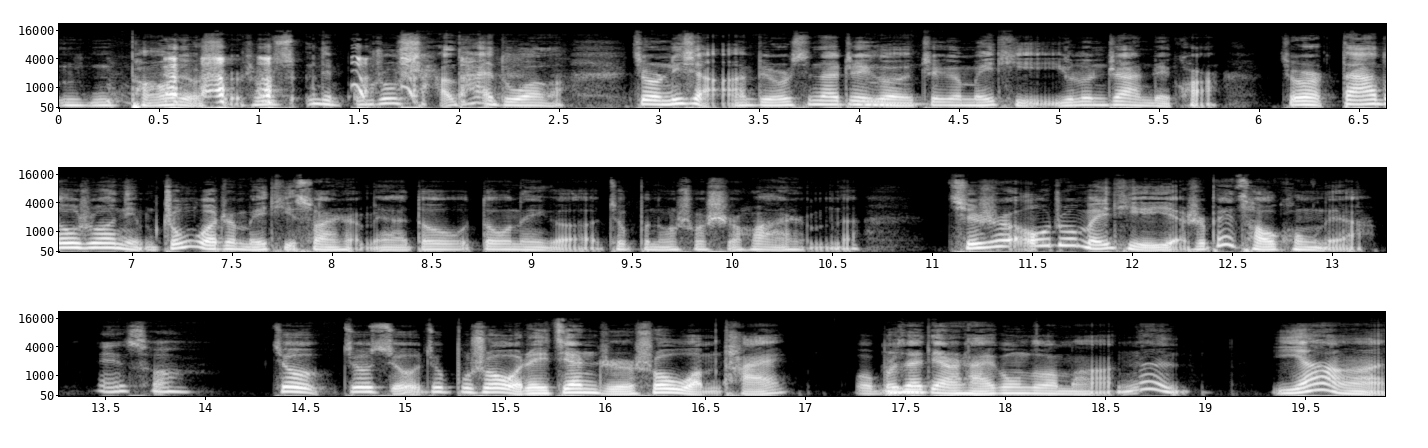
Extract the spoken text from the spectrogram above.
嗯嗯，朋友就是说那欧洲傻子太多了。就是你想啊，比如现在这个、嗯这个媒体舆论战这块儿，就是大家都说你们中国这媒体算什么呀？都都那个就不能说实话什么的。其实欧洲媒体也是被操控的呀。没错，就就就就不说我这兼职，说我们台，我不是在嗯电视台工作吗？那一样啊。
